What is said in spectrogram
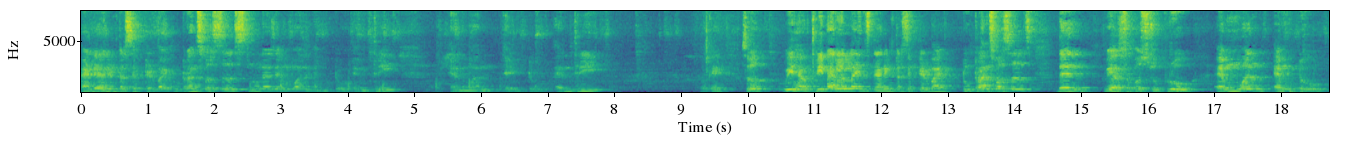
and they are intercepted by two transversals known as M1, M2, M3, N1, N2, N3. So we have three parallel lines, they are intercepted by two transversals. Then we are supposed to prove m1, m2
